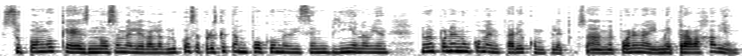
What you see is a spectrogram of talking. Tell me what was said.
Supongo que es no se me eleva la glucosa, pero es que tampoco me dicen bien a bien. No me ponen un comentario completo, o sea, me ponen ahí, me trabaja bien.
